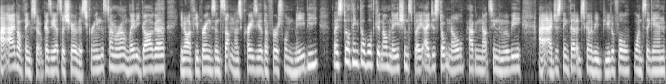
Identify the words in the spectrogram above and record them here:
I, I don't think so because he has to share the screen this time around. Lady gaga you know if he brings in something as crazy as the first one maybe but I still think they'll both get nominations. But I, just don't know, having not seen the movie. I, I just think that it's going to be beautiful once again.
